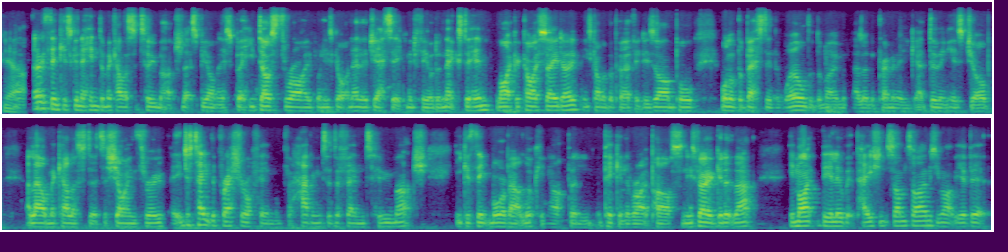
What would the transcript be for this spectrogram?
Yeah. Uh, I don't think it's going to hinder Mac Allister too much, let's be honest, but he does thrive when he's got an energetic midfielder next to him, like a Caicedo. He's kind of the perfect example, one of the best in the world at the moment, in the Premier League, at doing his job. Allow Mac Allister to shine through. It just take the pressure off him for having to defend too much. He could think more about looking up and picking the right pass, and he's very good at that. He might be a little bit patient sometimes. You might be a bit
